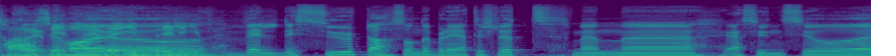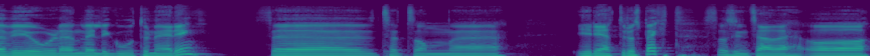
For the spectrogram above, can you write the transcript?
Ta oss inn i det indre liv. Det var Veldig surt, da, som det ble til slutt. Men jeg syns jo vi gjorde en veldig god turnering. Sett sånn i retrospekt, så syns jeg det. Og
